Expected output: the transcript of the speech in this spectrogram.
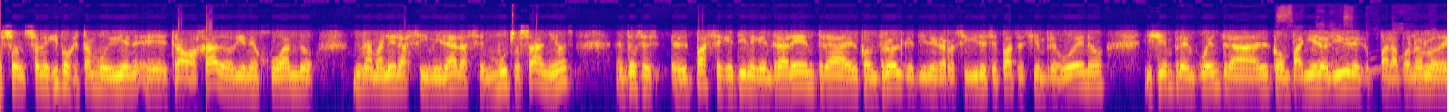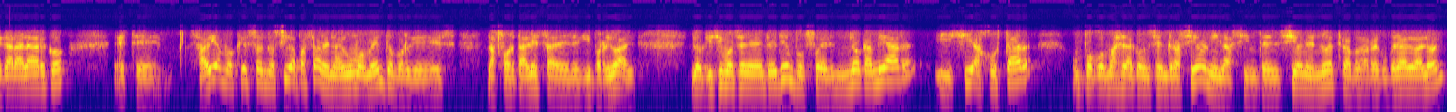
son, equipos que están muy bien eh, trabajados, vienen jugando de una manera similar hace muchos años, entonces el pase que tiene que entrar entra, el control que tiene que recibir ese pase siempre es bueno y siempre encuentra el compañero libre para ponerlo de cara al arco. Este, sabíamos que eso nos iba a pasar en algún momento porque es la fortaleza del equipo rival. Lo que hicimos en el entretiempo fue no cambiar y sí ajustar un poco más la concentración y las intenciones nuestras para recuperar el balón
